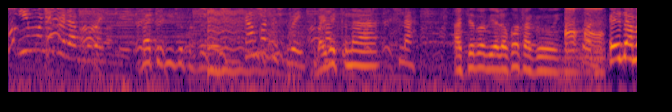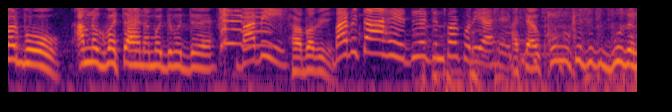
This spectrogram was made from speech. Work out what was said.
কি মনে করে আমগো বাইতে বাইতে কি করতেছে? কাম করতেছ ভাই? ভাই না? না। আচ্ছা ভাবি একটা কথা কই? এই যে আমার বউ না মধ্যে মধ্যে। ভাবি? হ্যাঁ ভাবি। ভাবি তো আহে দুই একদিন পর পরই আহে। আচ্ছা কোনো কিছু কি বুঝেন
